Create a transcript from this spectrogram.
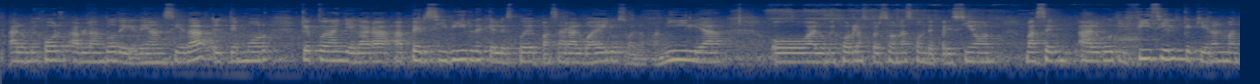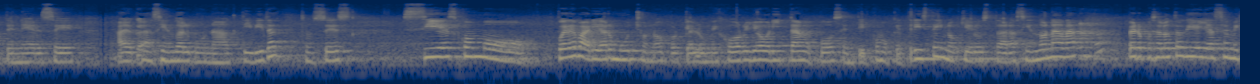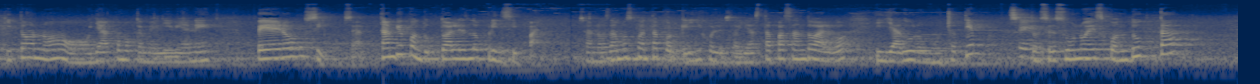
a lo mejor hablando de, ansiedad, el temor que puedan llegar a, percibir de que les puede pasar algo a ellos o a la familia, o a lo mejor las personas con depresión, va a ser algo difícil que quieran mantenerse haciendo alguna actividad. Entonces, sí es como, puede variar mucho, ¿no? Porque a lo mejor yo ahorita me puedo sentir como que triste y no quiero estar haciendo nada, pero pues al otro día ya se me quitó, ¿no? O ya como que me liviané pero sí, o sea, cambio conductual es lo principal. O sea, nos damos cuenta porque, híjole, ya está pasando algo y ya duró mucho tiempo. Entonces, uno es conducta,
